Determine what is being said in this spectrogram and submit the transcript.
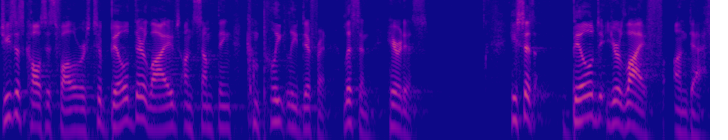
Jesus calls his followers to build their lives on something completely different. Listen, here it is. He says, Build your life on death.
